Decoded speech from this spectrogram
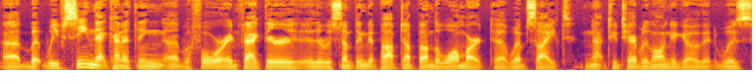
Uh, but we've seen that kind of thing uh, before. In fact, there there was something that popped up on the Walmart website not too terribly long ago that was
